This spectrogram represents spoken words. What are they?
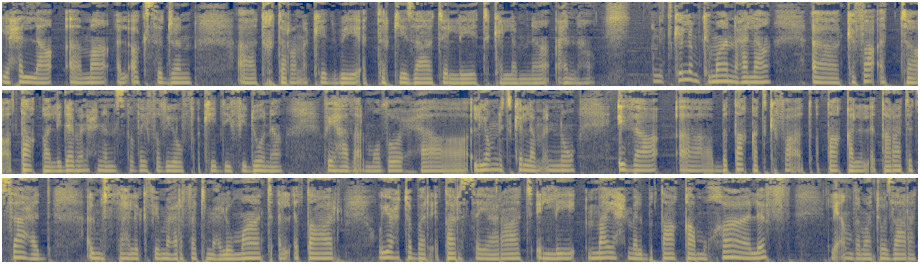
يحل آه، ماء الأكسجين آه، تختارون أكيد بالتركيزات اللي تكلمنا عنها. نتكلم كمان على آه، كفاءة الطاقة اللي دائما إحنا نستضيف ضيوف أكيد يفيدونا في هذا الموضوع اليوم نتكلم إنه إذا بطاقة كفاءة الطاقة للإطارات تساعد المستهلك في معرفة معلومات الإطار ويعتبر إطار السيارات اللي ما يحمل بطاقة مخالف لأنظمة وزارة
